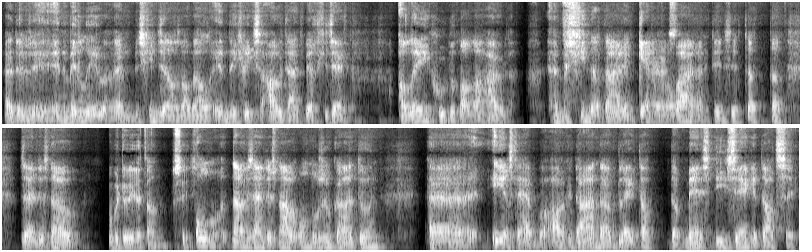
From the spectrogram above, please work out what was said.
hè, dus in de middeleeuwen en misschien zelfs al wel in de Griekse oudheid, werd gezegd: alleen goede mannen huilen. En misschien dat daar een kern van waarheid in zit. Dat, dat zijn dus nou Hoe bedoel je dat dan? Precies. On- nou, we zijn dus nou onderzoek aan het doen. Eh eerste hebben we al gedaan. Daar bleek dat, dat mensen die zeggen dat ze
